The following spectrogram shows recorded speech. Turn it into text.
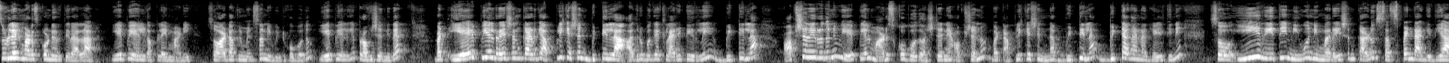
ಸುಳ್ಳೇನು ಮಾಡಿಸ್ಕೊಂಡಿರ್ತೀರಲ್ಲ ಎ ಪಿ ಎಲ್ಗೆ ಅಪ್ಲೈ ಮಾಡಿ. ಸೊ ಆ ಡಾಕ್ಯುಮೆಂಟ್ಸ್ನ ನೀವು ಇಟ್ಕೋಬೋದು. ಎ ಪಿ ಎಲ್ಗೆ ಪ್ರೊವಿಷನ್ ಇದೆ. But A P L ration ಕಾರ್ಡ್ಗೆ ಅಪ್ಲಿಕೇಶನ್ ಬಿಟ್ಟಿಲ್ಲ. ಅದ್ರ ಬಗ್ಗೆ ಕ್ಲಾರಿಟಿ ಇರಲಿ. ಬಿಟ್ಟಿಲ್ಲ. ಆಪ್ಷನ್ ಇರೋದು ನೀವು ಎ ಪಿ ಎಲ್ ಮಾಡಿಸ್ಕೋಬೋದು ಅಷ್ಟೇ ಆಪ್ಷನ್ನು ಬಟ್ ಅಪ್ಲಿಕೇಶನ್ ಇನ್ನೂ ಬಿಟ್ಟಿಲ್ಲ. ಬಿಟ್ಟಾಗ ನಾನು ಹೇಳ್ತೀನಿ. ಸೊ ಈ ರೀತಿ ನೀವು ನಿಮ್ಮ ರೇಷನ್ ಕಾರ್ಡು ಸಸ್ಪೆಂಡ್ ಆಗಿದೆಯಾ?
